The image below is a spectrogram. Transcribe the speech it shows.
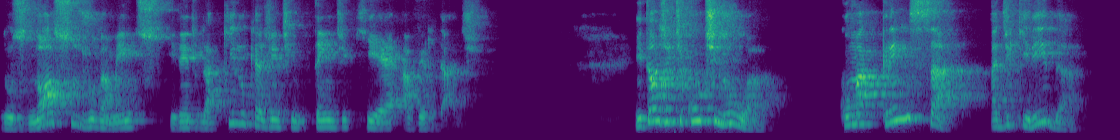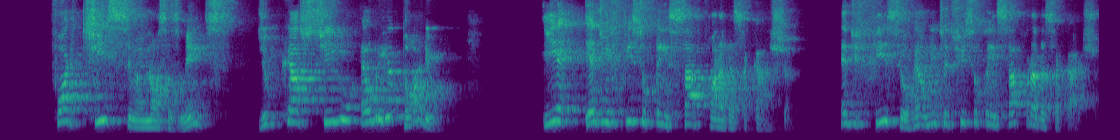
dos nossos julgamentos e dentro daquilo que a gente entende que é a verdade. Então a gente continua com uma crença adquirida fortíssima em nossas mentes de que o castigo é obrigatório. E é, é difícil pensar fora dessa caixa. É difícil, realmente é difícil pensar fora dessa caixa.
